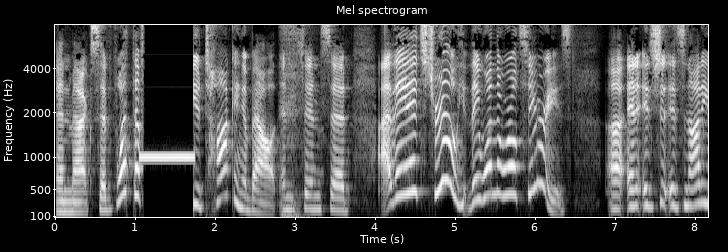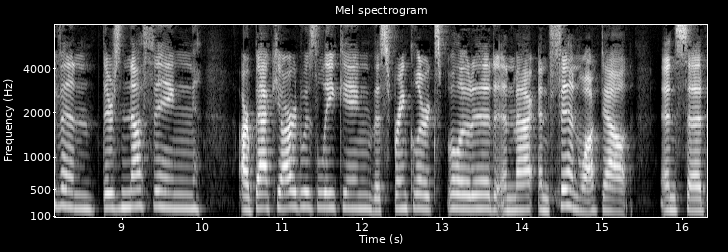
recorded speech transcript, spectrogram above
and Max said, "What the f- are you talking about?" And Finn said, "I mean, "It's true. They won the World Series." Uh, and it's ju- it's not even there's nothing our backyard was leaking, the sprinkler exploded and Mac and Finn walked out and said,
